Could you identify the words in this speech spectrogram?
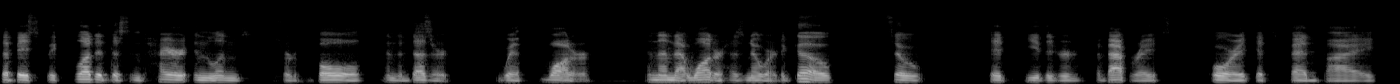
that basically flooded this entire inland sort of bowl in the desert with water. And then that water has nowhere to go. So it either evaporates or it gets fed by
